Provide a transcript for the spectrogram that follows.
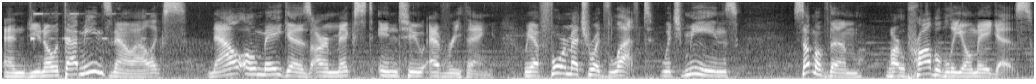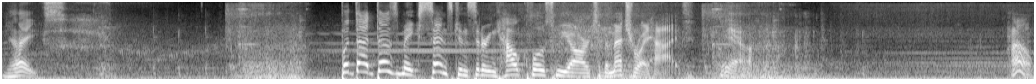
And you know what that means now, Alex. Now Omegas are mixed into everything. We have four Metroids left, which means some of them are probably Omegas. Yikes. But that does make sense considering how close we are to the Metroid Hive. Yeah. Oh.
